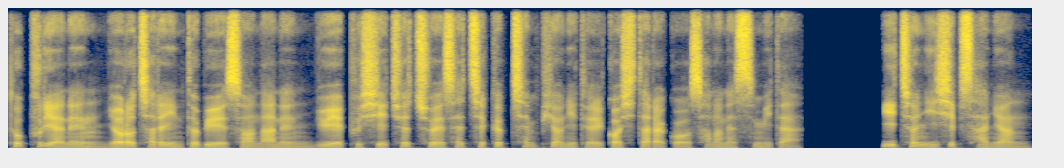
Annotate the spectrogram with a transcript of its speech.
토프리아는 여러 차례 인터뷰에서 나는 UFC 최초의 세체급 챔피언이 될 것이다 라고 선언했습니다. 2024년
